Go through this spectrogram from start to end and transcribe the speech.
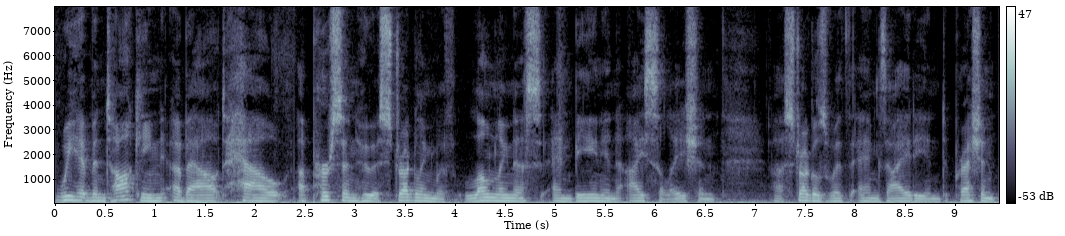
We have been talking about how a person who is struggling with loneliness and being in isolation uh, struggles with anxiety and depression,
